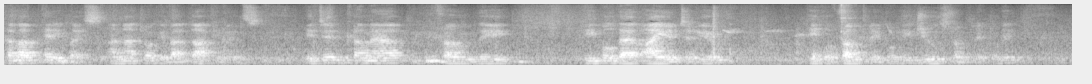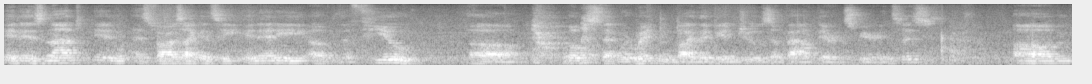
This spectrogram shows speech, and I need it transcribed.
come up anyplace. I'm not talking about documents. It didn't come out from the people that I interviewed, people from Tripoli, Jews from Tripoli. It is not in, as far as I can see, in any of the few uh, books that were written by Libyan Jews about their experiences. Um,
